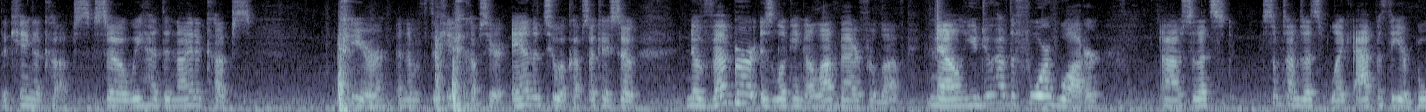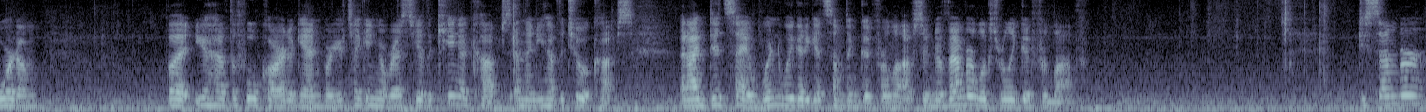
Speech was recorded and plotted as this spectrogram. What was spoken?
The King of Cups. So we had the Knight of Cups here, and then with the King of Cups here, and the Two of Cups. Okay, so November is looking a lot better for love. Now, you do have the Four of Water, uh, so that's sometimes that's like apathy or boredom but you have the Fool card again where you're taking a risk. You have the king of cups and then you have the two of cups. And I did say, when are we going to get something good for love? So November looks really good for love. December,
